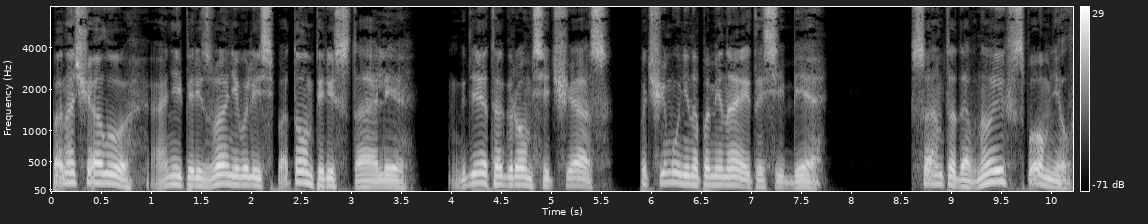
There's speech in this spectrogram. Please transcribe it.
Поначалу они перезванивались, потом перестали. Где-то гром сейчас. Почему не напоминает о себе? Сам-то давно их вспомнил.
